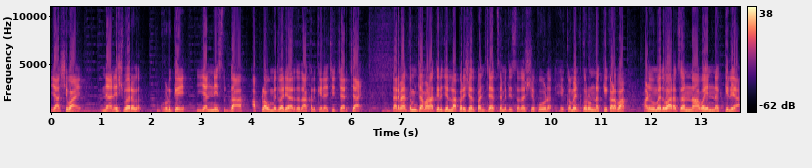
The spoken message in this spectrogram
याशिवाय ज्ञानेश्वर घोडके यांनी सुद्धा आपला उमेदवारी अर्ज दाखल केल्याची चर्चा आहे. दरम्यान तुमच्या मनातील जिल्हा परिषद पंचायत समिती सदस्य कोण हे कमेंट करून नक्की कळवा. आणि उमेदवाराचं नावही नक्की लिहा.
